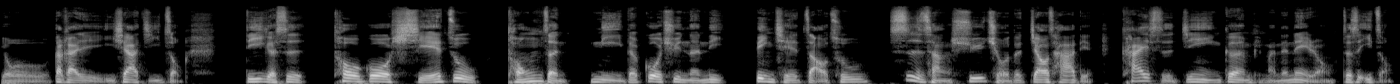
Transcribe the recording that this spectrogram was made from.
有大概以下几种。第一个是透过协助同整你的过去能力，并且找出市场需求的交叉点，开始经营个人品牌的内容，这是一种。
